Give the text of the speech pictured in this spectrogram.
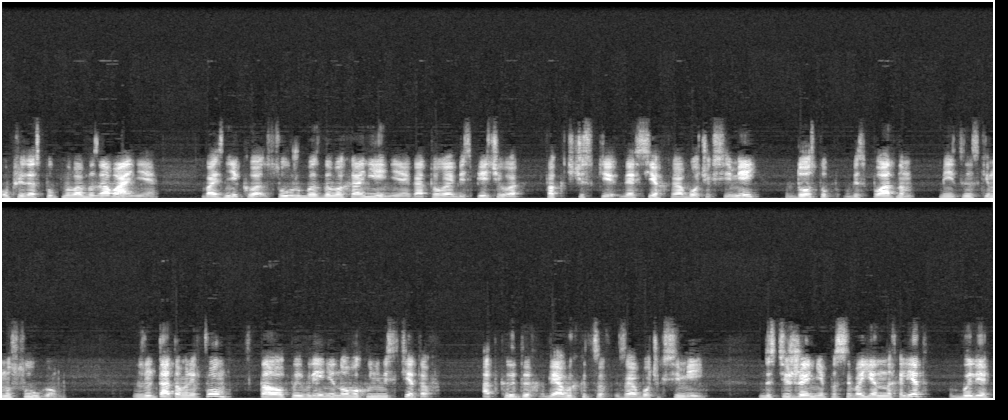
общедоступного образования. Возникла служба здравоохранения, которая обеспечила фактически для всех рабочих семей доступ к бесплатным медицинским услугам. Результатом реформ стало появление новых университетов, открытых для выходцев из рабочих семей. Достижения послевоенных лет были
